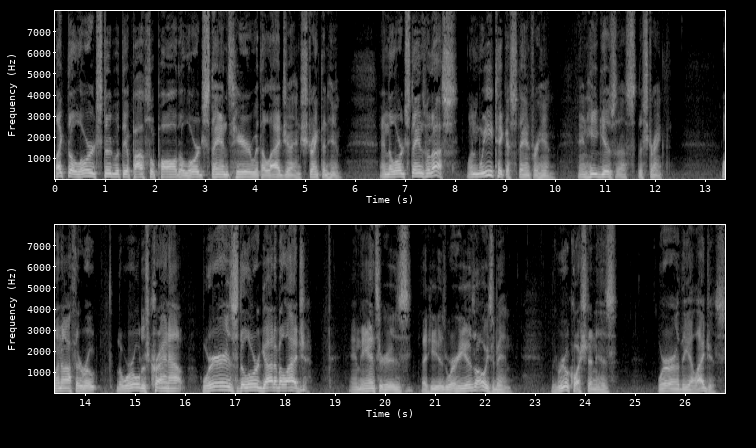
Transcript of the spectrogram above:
Like the Lord stood with the Apostle Paul, the Lord stands here with Elijah and strengthened him. And the Lord stands with us when we take a stand for him, and he gives us the strength. One author wrote, The world is crying out, where is the Lord God of Elijah? And the answer is that he is where he has always been. The real question is, where are the Elijahs?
